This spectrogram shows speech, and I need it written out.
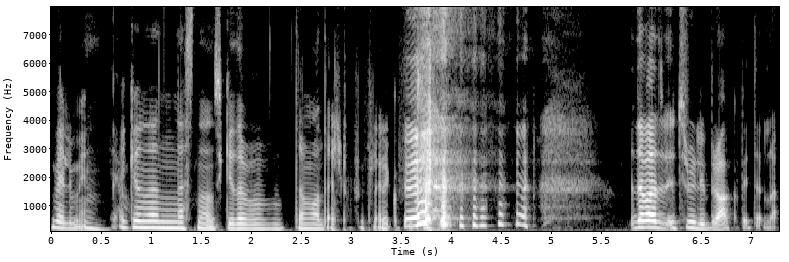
Veldig mye. Mm, Jeg kunne nesten ønske det var, den var delt opp i flere kapitler. det var et utrolig bra kapittel, det.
